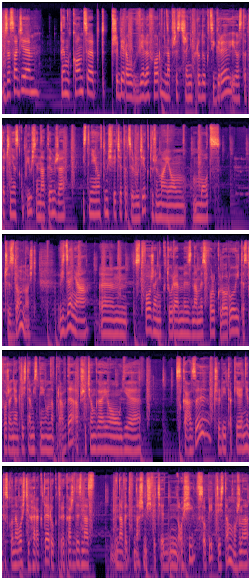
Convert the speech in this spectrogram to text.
w zasadzie ten koncept przybierał wiele form na przestrzeni produkcji gry i ostatecznie skupił się na tym, że istnieją w tym świecie tacy ludzie, którzy mają moc czy zdolność widzenia ym, stworzeń, które my znamy z folkloru i te stworzenia gdzieś tam istnieją naprawdę, a przyciągają je skazy, czyli takie niedoskonałości charakteru, które każdy z nas nawet w naszym świecie nosi w sobie, gdzieś tam można,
